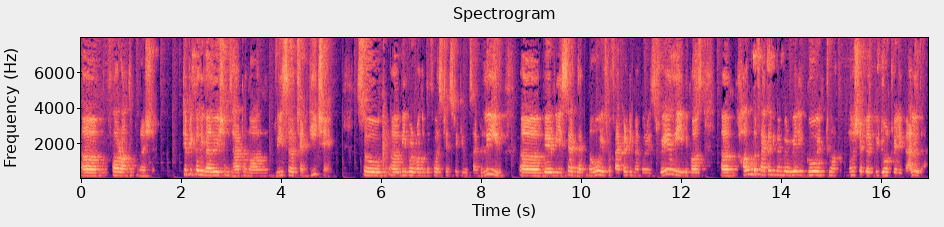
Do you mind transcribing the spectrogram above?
um, for entrepreneurship. Typical evaluations happen on research and teaching, so uh, we were one of the first institutes, I believe, uh, where we said that no, if a faculty member is really, because um, how would a faculty member really go into entrepreneurship if we don't really value that?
